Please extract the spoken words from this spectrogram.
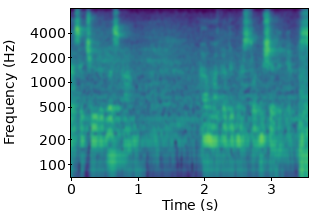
გასაჩივრებას ამ ამ აკადემიის თომის შედეგებს.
